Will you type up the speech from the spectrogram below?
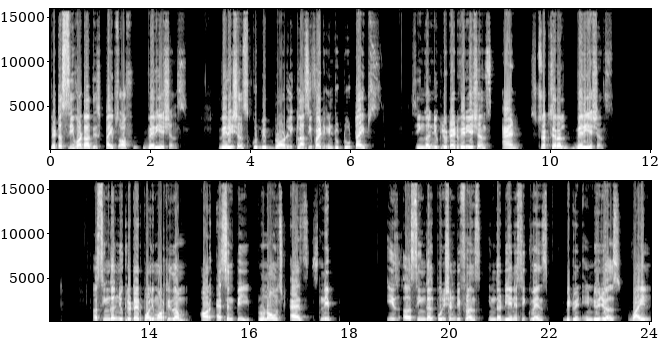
Let us see what are these types of variations. Variations could be broadly classified into two types, single nucleotide variations and structural variations. A single nucleotide polymorphism or SNP pronounced as SNP is a single position difference in the DNA sequence between individuals while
